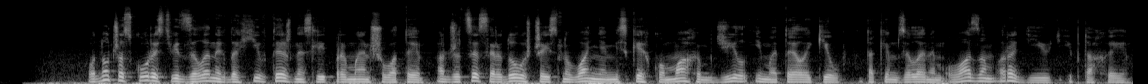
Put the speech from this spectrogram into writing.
Водночас користь від зелених дахів теж не слід применшувати, адже це середовище існування міських комах, бджіл і метеликів. Таким зеленим оазам радіють і птахи.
